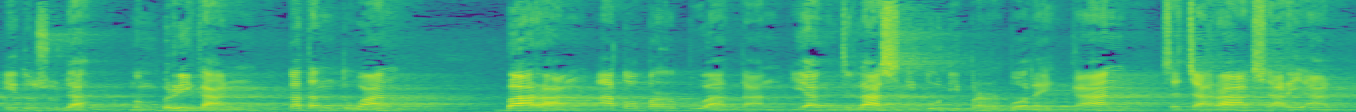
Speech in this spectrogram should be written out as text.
itu sudah memberikan ketentuan barang atau perbuatan yang jelas itu diperbolehkan secara syariat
